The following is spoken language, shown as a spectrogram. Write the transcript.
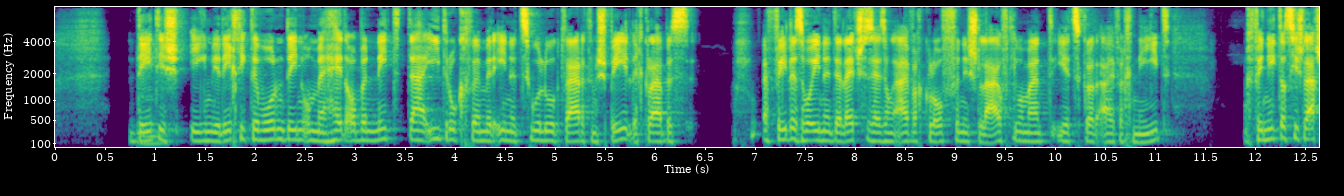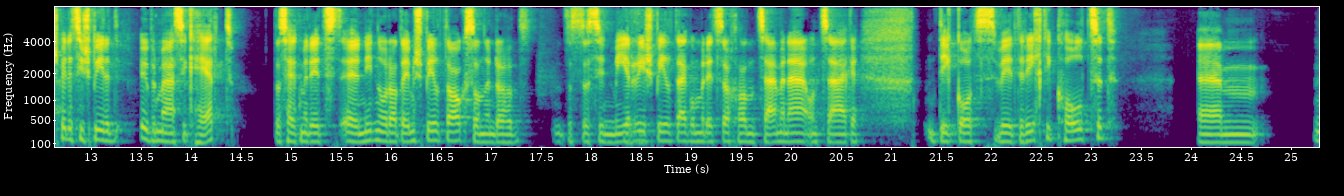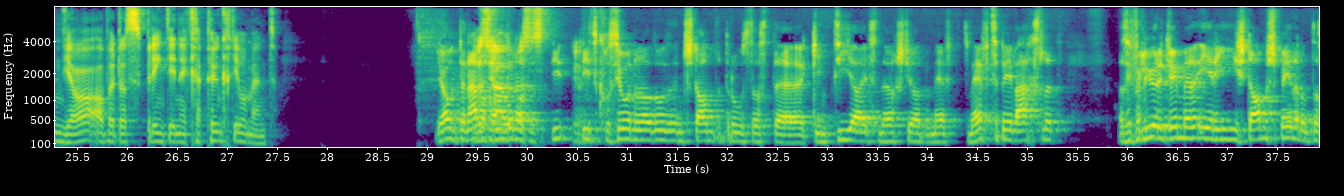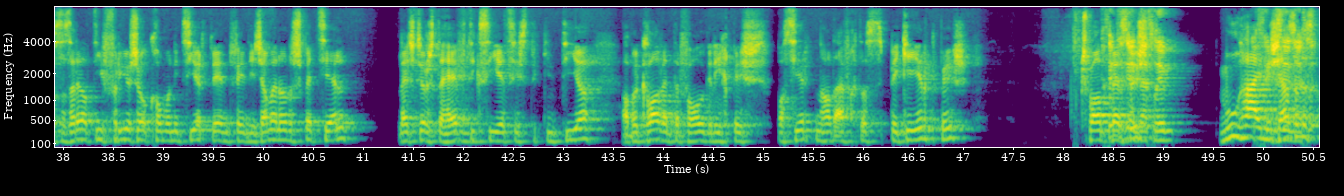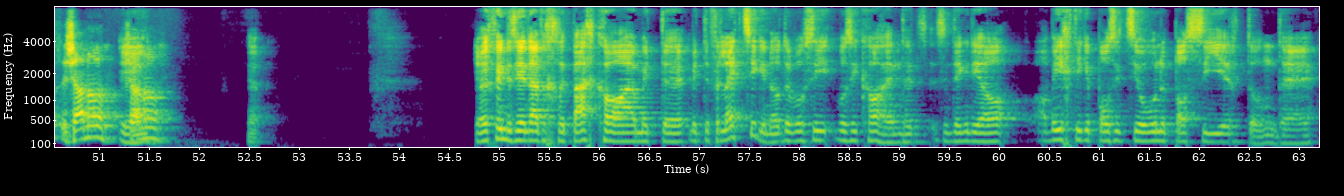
Dort ist irgendwie richtig der Wurm drin und man hat aber nicht den Eindruck, wenn man ihnen zuschaut während dem Spiel. Ich glaube, es, vieles, was ihnen in der letzten Saison einfach gelaufen ist, läuft im Moment jetzt gerade einfach nicht. Ich finde nicht, dass sie schlecht spielen, sie spielen übermäßig hart. Das hat man jetzt äh, nicht nur an dem Spieltag, sondern da, das, das sind mehrere Spieltage, wo man jetzt auch kann zusammennehmen und sagen, die geht's wieder richtig geholzt. Ähm, ja, aber das bringt ihnen keine Punkte im Moment. Ja, und dann Das einfach auch- also, die ja. Diskussionen entstanden daraus, dass der Gintia jetzt nächstes Jahr beim F zum FCB wechselt. Also sie verlieren ja immer ihre Stammspieler und dass das relativ früh schon kommuniziert wird, finde ich auch immer noch speziell. Letztes Jahr war es der Heftig, jetzt ist es der Gintia. Aber klar, wenn du erfolgreich bist, passiert dann halt einfach, dass du begehrt bist. Gespannt, wer ist. bisschen, Muheim ist auch, finde, so, sie das, ist auch noch, ist Ja. auch noch ja. Ja, ich finde, sie haben einfach ein bisschen Pech gehabt, auch mit, den mit den Verletzungen, oder, wo sie, wo sie gehabt haben. Es sind irgendwie an, an wichtigen Positionen passiert und, äh,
